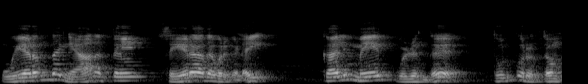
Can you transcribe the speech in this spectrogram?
உயர்ந்த ஞானத்தில் சேராதவர்களை கலிமேல் விழுந்து துன்புறுத்தும்.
